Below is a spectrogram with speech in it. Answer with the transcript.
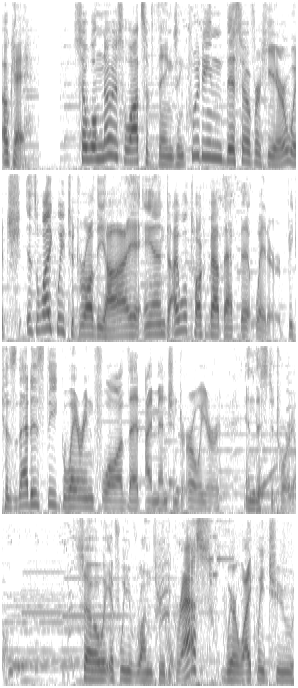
Okay, so we'll notice lots of things, including this over here, which is likely to draw the eye, and I will talk about that bit later, because that is the glaring flaw that I mentioned earlier in this tutorial. So if we run through the grass, we're likely to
